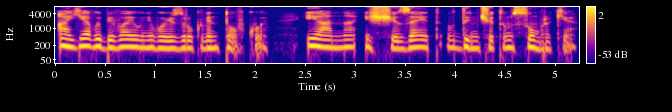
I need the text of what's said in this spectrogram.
а я выбиваю у него из рук винтовку. И она исчезает в дымчатом сумраке.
